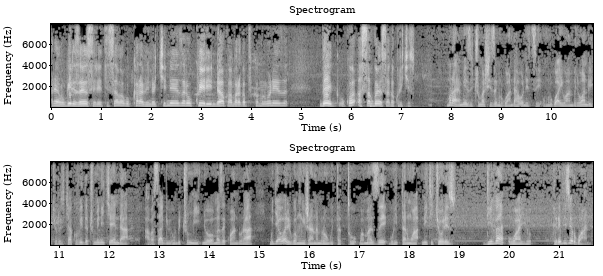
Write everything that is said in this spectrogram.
Ariya mabwiriza yose leta isaba gukaraba intoki neza ari ukwirinda kwambara agapfukamunwa neza. Mbega uko asabwa yose agakurikizwa. Muri aya mezi icumi ashize mu rwanda habonetse umurwayi wa mbere wanduye icyorezo cya covid cumi n'icyenda. Abasaga ibihumbi icumi nibo bamaze kwandura mu gihe ababarirwa mu ijana na mirongo itatu bamaze guhitanwa n'iki cyorezo. Divin wayo televiziyo rwanda.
